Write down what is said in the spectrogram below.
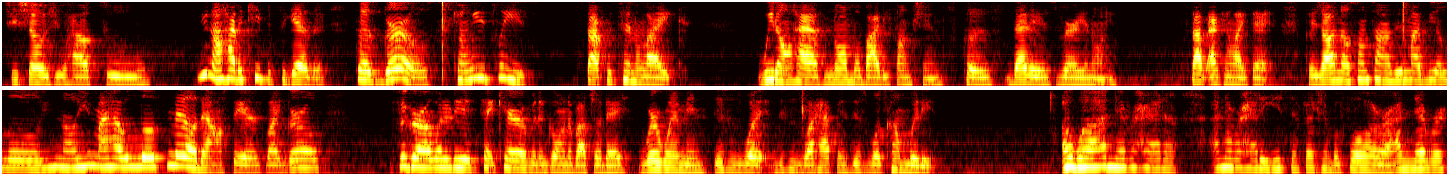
She shows you how to you know how to keep it together because girls can we please stop pretending like we don't have normal body functions because that is very annoying stop acting like that because y'all know sometimes it might be a little you know you might have a little smell downstairs like girl figure out what it is, take care of it, and go on about your day. We're women. This is what this is what happens. This is what come with it. Oh well, I never had a I never had a yeast infection before. I never,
